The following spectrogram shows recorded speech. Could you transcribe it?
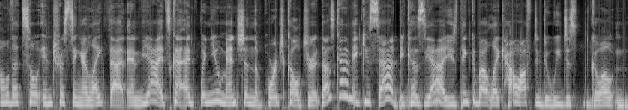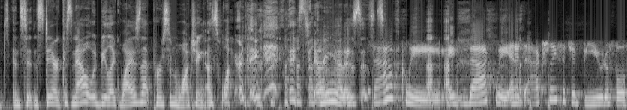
Oh, that's so interesting. I like that. And yeah, it's kind of, when you mention the porch culture, it does kind of make you sad because yeah, you think about like how often do we just go out and, and sit and stare? Because now it would be like, why is that person watching us? Why are they, they staring Oh, at us? exactly, exactly. And it's actually such a beautiful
